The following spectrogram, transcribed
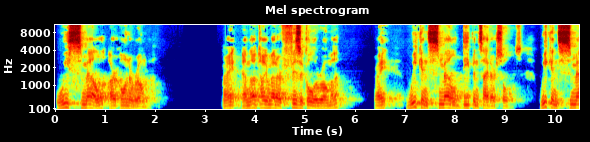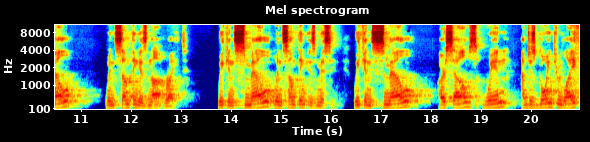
we smell our own aroma. Right? I'm not talking about our physical aroma, right? We can smell deep inside our souls. We can smell when something is not right. We can smell when something is missing. We can smell ourselves when I'm just going through life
